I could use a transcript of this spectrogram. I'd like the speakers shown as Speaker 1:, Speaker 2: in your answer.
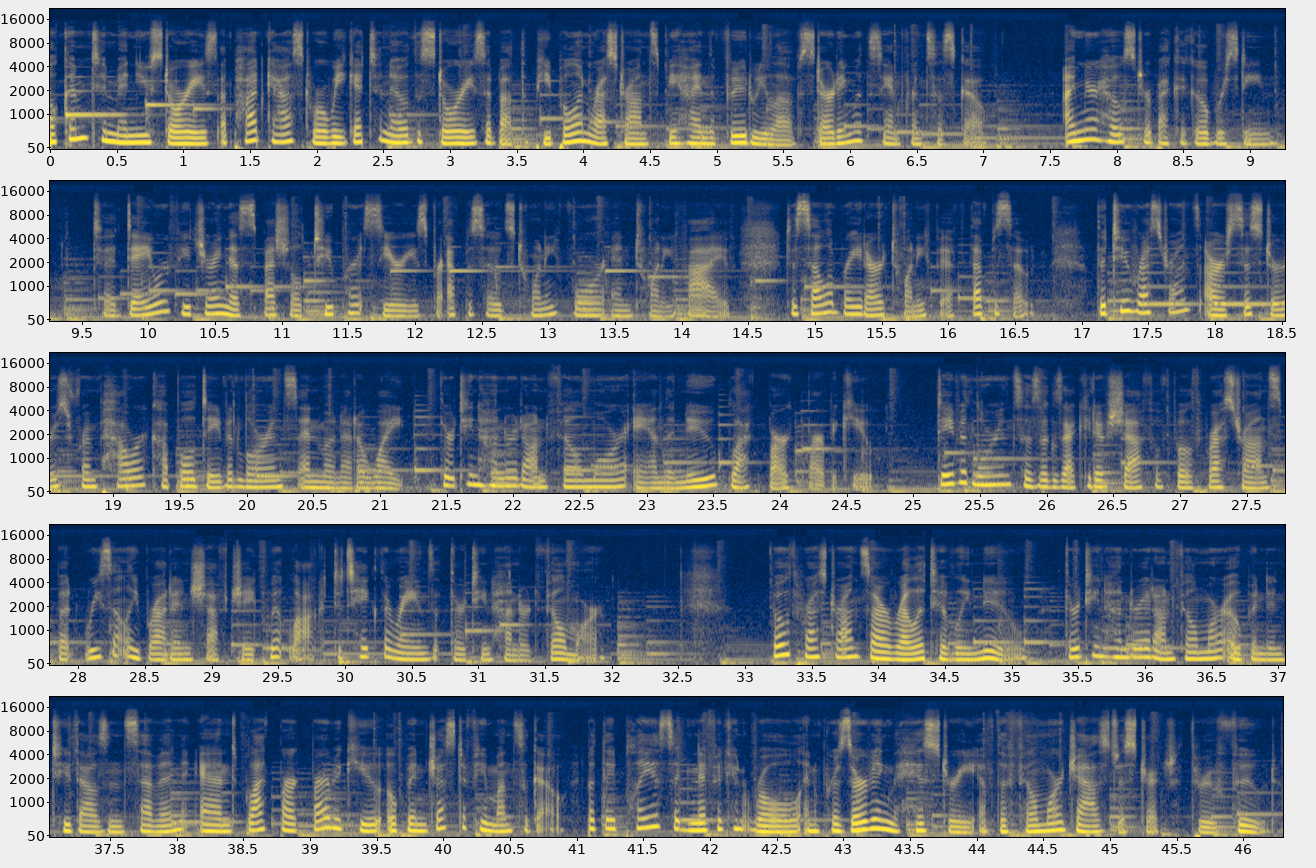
Speaker 1: Welcome to Menu Stories, a podcast where we get to know the stories about the people and restaurants behind the food we love, starting with San Francisco. I'm your host, Rebecca Goberstein. Today we're featuring a special two part series for episodes 24 and 25 to celebrate our 25th episode. The two restaurants are sisters from power couple David Lawrence and Monetta White, 1300 on Fillmore and the new Black Bark Barbecue. David Lawrence is executive chef of both restaurants, but recently brought in chef Jake Whitlock to take the reins at 1300 Fillmore. Both restaurants are relatively new. 1300 on Fillmore opened in 2007, and Black Bark Barbecue opened just a few months ago, but they play a significant role in preserving the history of the Fillmore Jazz District through food.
